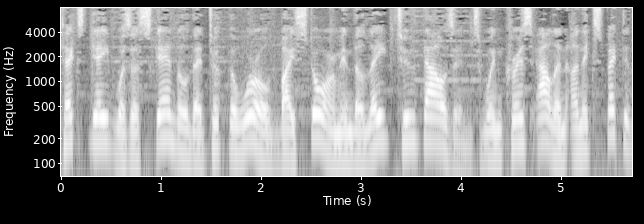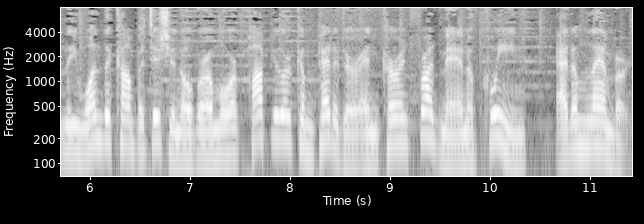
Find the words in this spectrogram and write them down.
Textgate was a scandal that took the world by storm in the late 2000s when Kris Allen unexpectedly won the competition over a more popular competitor and current frontman of Queen, Adam Lambert.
